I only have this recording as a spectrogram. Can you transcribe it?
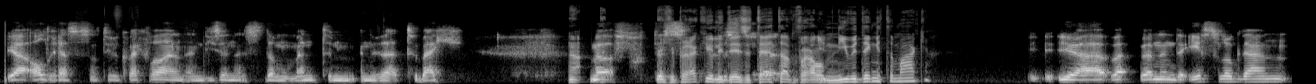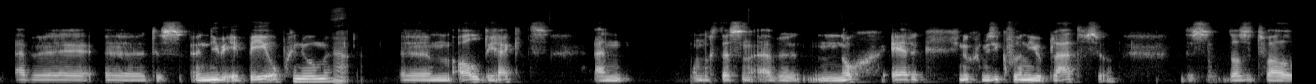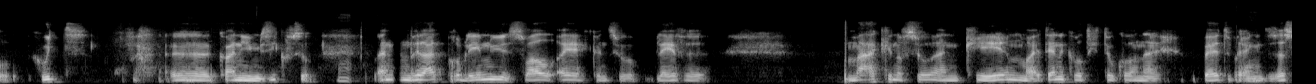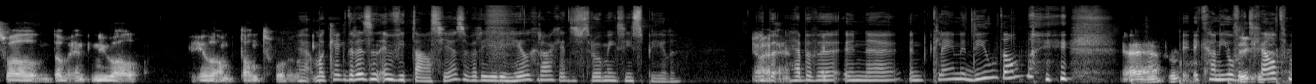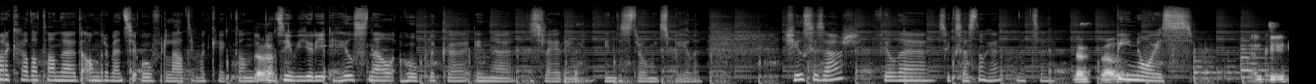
ja, al de rest is natuurlijk weg wel. En in die zin is dat momentum inderdaad weg. Ja. Maar, dus, gebruiken jullie dus, deze tijd dan vooral om nieuwe dingen te maken? Ja, we, we hebben in de eerste lockdown hebben we, uh, dus een nieuwe EP opgenomen. Ja. Um, al direct. En ondertussen hebben we nog eigenlijk genoeg muziek voor een nieuwe plaat of zo. Dus dat is het wel goed. Uh, qua nieuwe muziek of zo. Ja. En inderdaad, het probleem nu is wel, oh ja, je kunt zo blijven maken of zo en creëren, maar uiteindelijk wil je het ook wel naar buiten brengen. Dus dat, is wel, dat begint nu al heel ambetant te worden. Ja, maar kijk, er is een invitatie. Hè. Ze willen jullie heel graag in de stroming zien spelen. Ja, hebben, we een, uh, een kleine deal dan? ja, ja. Ik ga niet over Zeker. het geld, maar ik ga dat aan uh, de andere mensen overlaten. Maar kijk, dan, dan zien we jullie heel snel hopelijk uh, in de slijding, in de stroming spelen. Gilles César, veel succes nog hè, met uh, P-Noise. Dank u.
